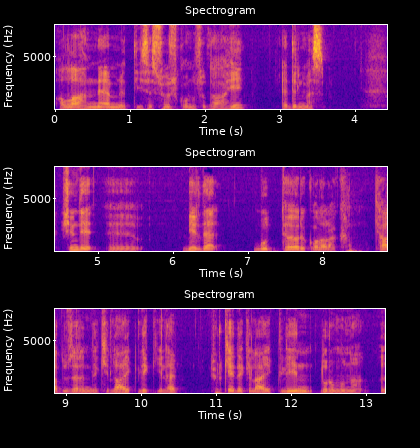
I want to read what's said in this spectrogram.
Allah'ın ne emrettiyse söz konusu dahi edilmez. Şimdi e, bir de bu teorik olarak kağıt üzerindeki laiklik ile Türkiye'deki laikliğin durumuna e,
